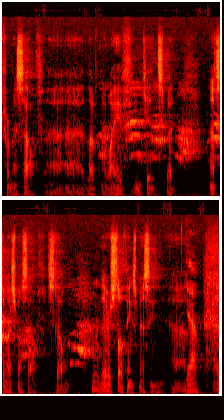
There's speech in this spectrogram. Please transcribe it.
for myself. Uh, uh, loved my wife and kids, but not so much myself. Still, hmm. there were still things missing. Uh, yeah. I,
